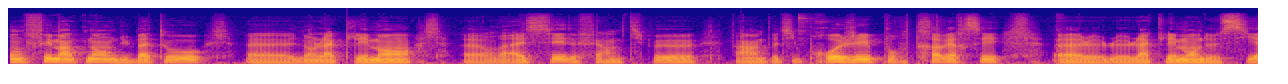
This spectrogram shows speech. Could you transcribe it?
on fait maintenant du bateau dans le lac Clément. on va essayer de faire un petit peu, un petit projet pour traverser le, lac Clément de Si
